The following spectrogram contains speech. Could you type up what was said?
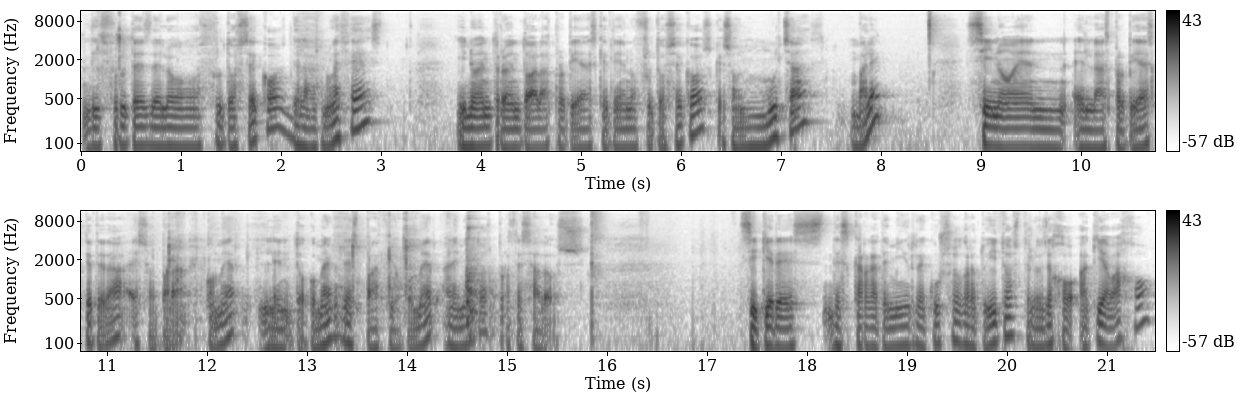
disfrutes de los frutos secos, de las nueces, y no entro en todas las propiedades que tienen los frutos secos, que son muchas, ¿vale? Sino en las propiedades que te da eso para comer lento, comer despacio, comer alimentos procesados. Si quieres, descárgate mis recursos gratuitos, te los dejo aquí abajo.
